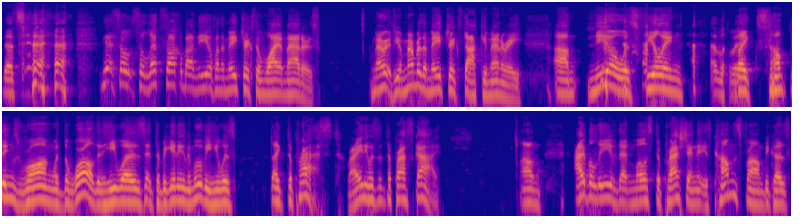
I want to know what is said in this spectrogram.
That's yeah. So so let's talk about Neo from the Matrix and why it matters. Remember, if you remember the Matrix documentary, um, Neo was feeling like something's wrong with the world, and he was at the beginning of the movie. He was like depressed, right? He was a depressed guy. Um, I believe that most depression is comes from because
